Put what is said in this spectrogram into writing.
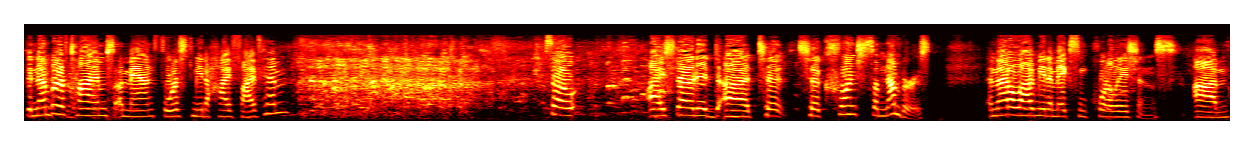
the number of times a man forced me to high five him. so I started uh, to, to crunch some numbers, and that allowed me to make some correlations. Um,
